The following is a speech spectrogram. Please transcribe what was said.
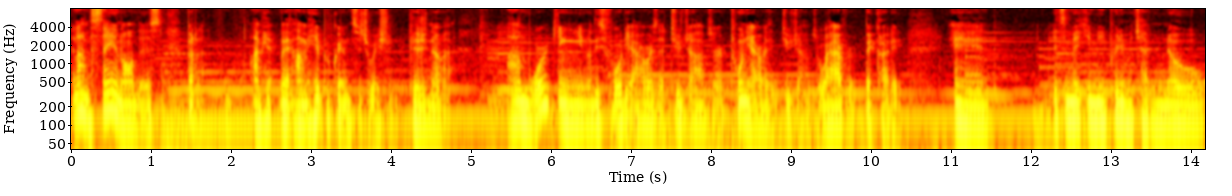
And I'm saying all this, but I'm I'm a hypocrite in the situation because you know I'm working, you know, these 40 hours at two jobs or 20 hours at two jobs or whatever they cut it, and it's making me pretty much have no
